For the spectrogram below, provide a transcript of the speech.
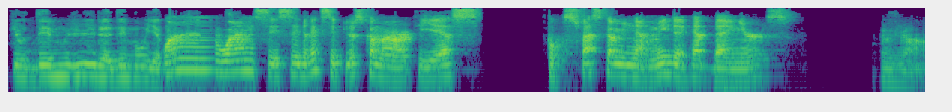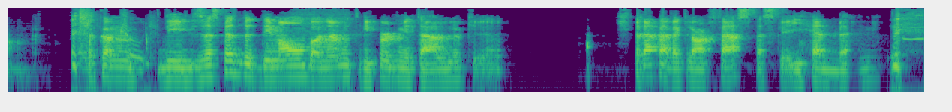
Puis au début, le démo, il y a pas. Ouais, ouais, c'est, vrai que c'est plus comme un RTS. Faut que tu fasses comme une armée de headbangers. Genre. C'est comme Cool. des espèces de démons bonhommes tripeux de métal là, que, qui frappent avec leur face parce qu'ils headbang.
